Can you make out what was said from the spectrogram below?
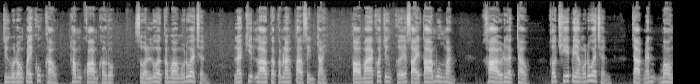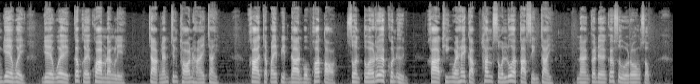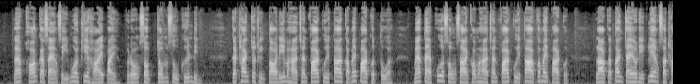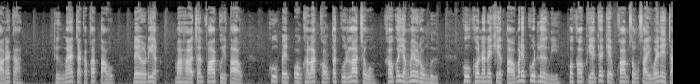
จึงลงไปคุกเข่าทำความเคารพ ส่วนรั่วก็มองรั่วเฉิน และคิดราวกับกำลังตัดสินใจ ต่อมาเขาจึงเผยสายตามุ่งมั่นข้าเลือกเจ้า เขาชี้ไปยังรั่วเฉิน จากนั้นมองเย่เว่ย เย่เว่ยก็เผยความลังเล จากนั้นจึงถอนหายใจ ข้าจะไปปิดด่านบ่มเพาะต่อ ส่วนตัวเลือกคนอื่น ข้าทิ้งไว้ให้กับท่านส่วนลั่วตัดสินใจ นางก็เดินเข้าสู่โรงศพ และพร้อมกับแสงสีม่วงที่หายไป โรงศพจมสู่พื้นดิน กระทั่งจนถึงตอนนี้มหาชั้นฟ้ากุยต้าก็ไม่ปรากฏตัวแม้แต่ผู้ทรงสารของมหาชั้นฟ้ากุยต้าก็ไม่ปรากฏลาก็ตั้งใจหลีกเลี่ยงสถานการณ์ ถึงแม้จักรพรรดิเต๋าได้เรียกมหาชั้นฟ้ากุยเต้า ผู้เป็นองคลักษ์ของตระกูลราชวงศ์เขาก็ยังไม่ลงมือ ผู้คนในเขตเต่าไม่ได้พูดเรื่องนี้ พวกเขาเพียงแค่เก็บความสงสัยไว้ในใจ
